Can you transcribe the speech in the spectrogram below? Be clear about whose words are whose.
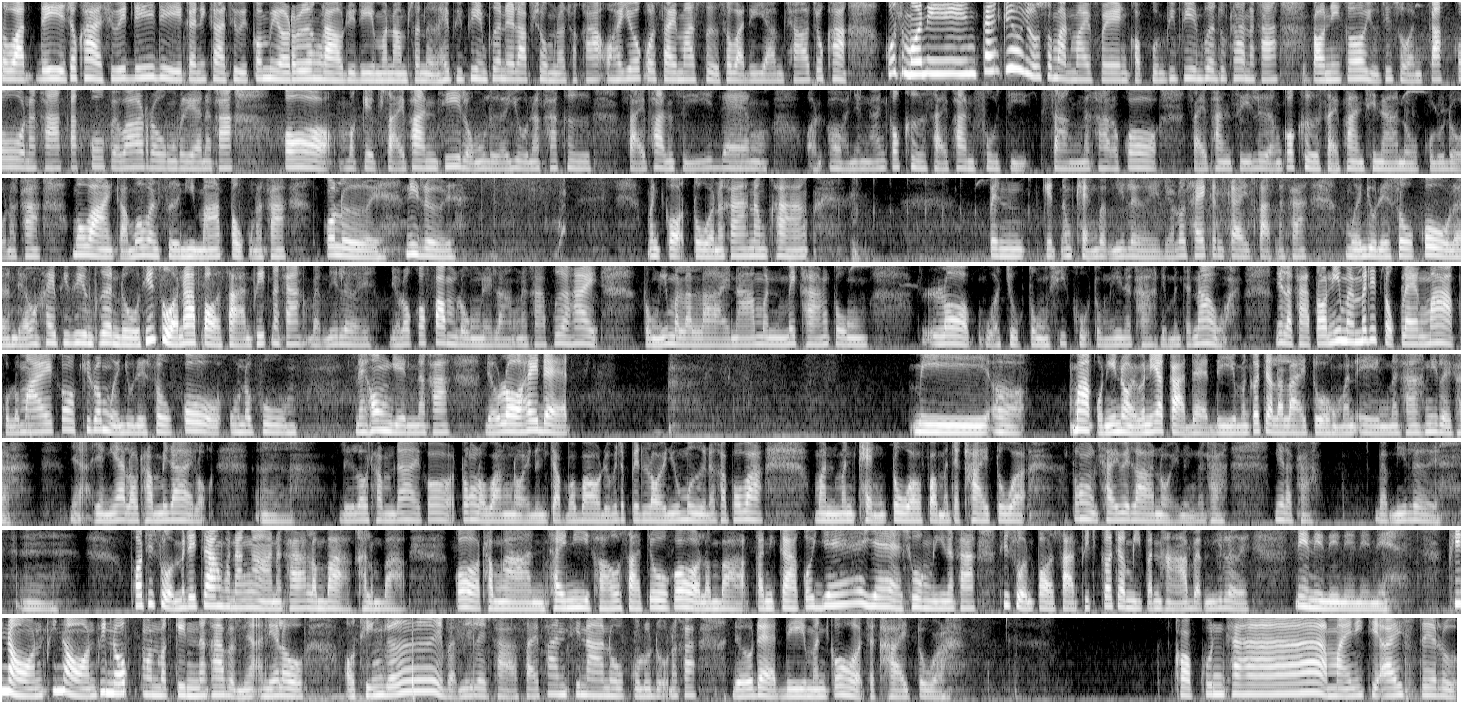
Speaker 1: สวัสดีเจ้าค่ะชีวิตดีดีกานิกาทีวีก็มีเรื่องราวดีๆ มานำเสนอให้พี่ๆเพื่อนได้รับชมนะเจ้าค่ะโอไฮโอโกไซมาสื่อสวัสดียามเช้าเจ้าค่ะ Good morning thank you อยู่สมัคร my friend ขอบคุณพี่ๆเพื่อนทุกท่านนะคะ ตอนนี้ก็อยู่ที่สวนกักโก้นะคะกักโก้แปลว่าโรงเรียนนะคะก็มาเก็บสายพันธุ์ที่หลงเหลืออยู่นะคะ คือสายพันธุ์สีแดง อ่อนๆอย่างนั้นก็คือสายพันธุ์ฟูจิซังนะคะ แล้วก็สายพันธุ์สีเหลืองก็คือสายพันธุ์ชินาโนกุรุโดนะคะ เมื่อวานกับเมื่อวันซืนหิมะตกนะคะ ก็เลยนี่เลย มันเกาะตัวนะคะน้ำค้าง เป็นเกล็ดน้ำแข็งแบบนี้เลย เดี๋ยวเราใช้กันไกรตัดนะคะ เหมือนอยู่ในโซโก้เลย เดี๋ยวให้พี่ๆเพื่อนๆดูที่สวนหน้าปลอดสารพิษนะคะ แบบนี้เลย เดี๋ยวเราก็ฟั่มลงในรังนะคะ เพื่อให้ตรงนี้มันละลายน้ำมันไม่ค้างตรงรอบหัวจุกตรงชิคุตรงนี้นะคะ เดี๋ยวมันจะเน่า นี่แหละค่ะ ตอนนี้มันไม่ได้ตกแรงมาก ผลไม้ก็คิดว่าเหมือนอยู่ในโซโก้อุณหภูมิในห้องเย็นนะคะ เดี๋ยวรอให้แดด มีเอ่อ มากกว่านี้หน่อยวันนี้อากาศแดดดี มันก็จะละลายตัวของมันเองนะคะ นี่เลยค่ะ เนี่ยอย่างเงี้ยเราทำไม่ได้หรอกเออหรือเราทำได้ก็ต้องระวังหน่อยหนึ่งจับเบาๆเดี๋ยวมันจะเป็นรอยนิ้วมือนะคะ เพราะว่ามันมันแข็งตัวฝ่ามันจะคลายตัว ต้องใช้เวลาหน่อยหนึ่งนะคะ นี่แหละค่ะ แบบนี้เลยเออเพราะที่สวนไม่ได้จ้างพนักงานนะคะลำบากค่ะลำบาก ก็ทำงานใช้หนี้เขาซาโจก็ลำบากกานิกาก็แย่แย่ช่วงนี้นะคะ ที่สวนปลอดสารพิษก็จะมีปัญหาแบบนี้เลย นี่นี่นี่นี่นี่นี่พี่นอนพี่นอนพี่นกมันมากินนะคะ แบบนี้อันนี้เราเอาทิ้งเลยแบบนี้เลยค่ะ สายพันธุ์ชินาโนโกรุโดนะคะ เดี๋ยวแดดดีมันก็จะคลายตัว ขอบคุณค่ะไมนิจิไอสเตลุ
